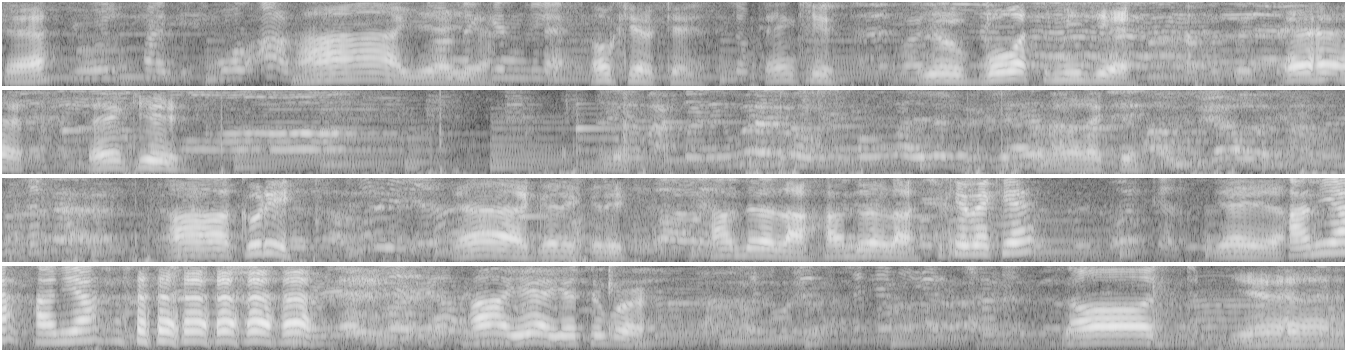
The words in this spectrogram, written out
yeah. You will find the small arm. 아, 예, turn 예. again left. 오케이, 오케이. Thank you. You 먹었습니다. 예, thank you. Assalamualaikum. 아, 꾸리. 야, 꾸리, 꾸리. 함 yeah, yeah. Hania, Hania. ah, yeah, YouTuber. So, yeah.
